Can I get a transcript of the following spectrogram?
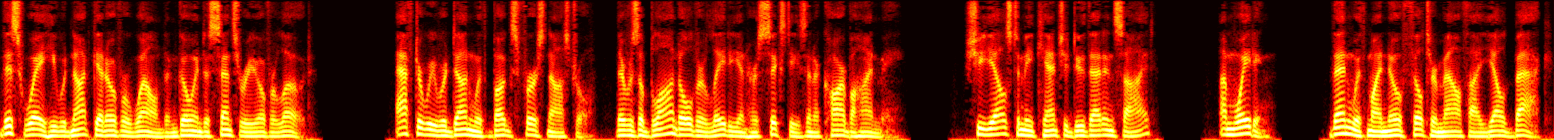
This way he would not get overwhelmed and go into sensory overload. After we were done with Bug's first nostril, there was a blonde older lady in her 60s in a car behind me. She yells to me, Can't you do that inside? I'm waiting. Then, with my no filter mouth, I yelled back,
